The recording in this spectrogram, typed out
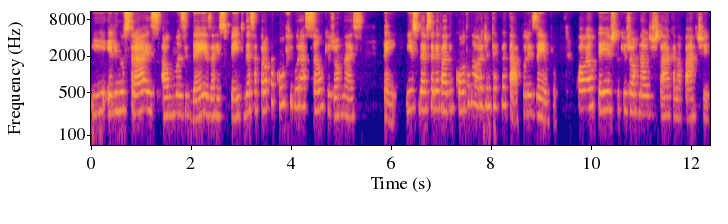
E ele nos traz algumas ideias a respeito dessa própria configuração que os jornais têm. E isso deve ser levado em conta na hora de interpretar. Por exemplo, qual é o texto que o jornal destaca na parte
